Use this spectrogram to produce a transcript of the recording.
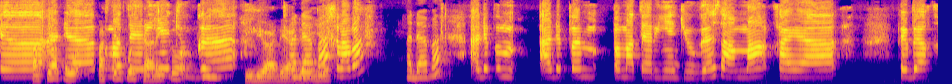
eh, pasti aku ada pasti aku cari pematerinya kok juga. video Ada adik-adiknya apa? Kenapa? Ada apa? ada pem, ada pem- pematerinya juga sama kayak PBK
